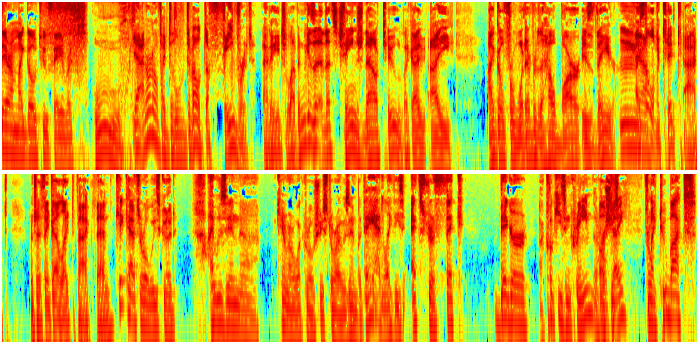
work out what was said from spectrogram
they are my go-to favorites. Ooh, yeah. I don't know if I de- developed a favorite at age 11 because that's changed now too. Like I I I go for whatever the hell bar is there. Mm, yeah. I still have a Kit Kat, which I think I liked back then. Kit Kats are always good. I was in. Uh, I can't remember what grocery store I was in, but they had like these extra thick, bigger uh, cookies and cream. The Hershey's okay. for like two bucks.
